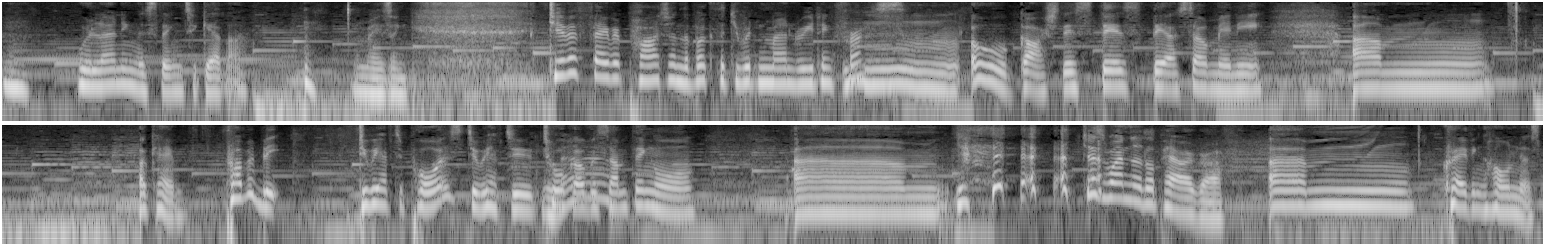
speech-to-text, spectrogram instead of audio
Mm. We're learning this thing together. Mm, amazing. Do you have a favorite part in the book that you wouldn't mind reading for us? Mm, oh gosh, there's there's there are so many. Um, okay, probably. Do we have to pause? Do we have to talk no. over something or? Um, Just one little paragraph. Um, craving wholeness.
